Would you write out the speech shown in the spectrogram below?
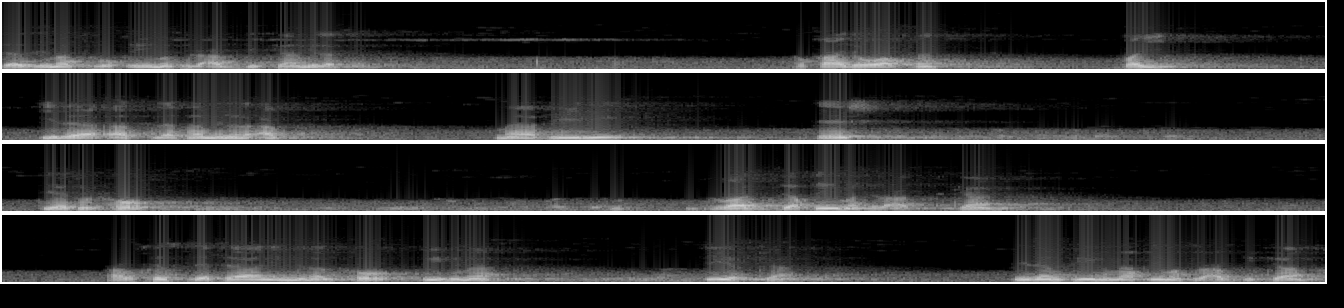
لزمته قيمة العبد كاملة. القاعدة واضحة؟ طيب. إذا أتلف من العبد ما فيه إيش؟ دية الحر. رد قيمة العبد كاملة. الخصيتان من الحر فيهما دية كاملة إذا فيهما قيمة العبد كاملة.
